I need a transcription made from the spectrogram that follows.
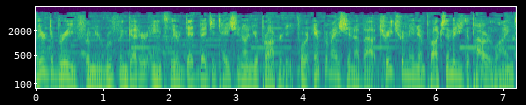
Clear debris from your roof and gutter and clear dead vegetation on your property. For information about tree trimming and proximity to power lines,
